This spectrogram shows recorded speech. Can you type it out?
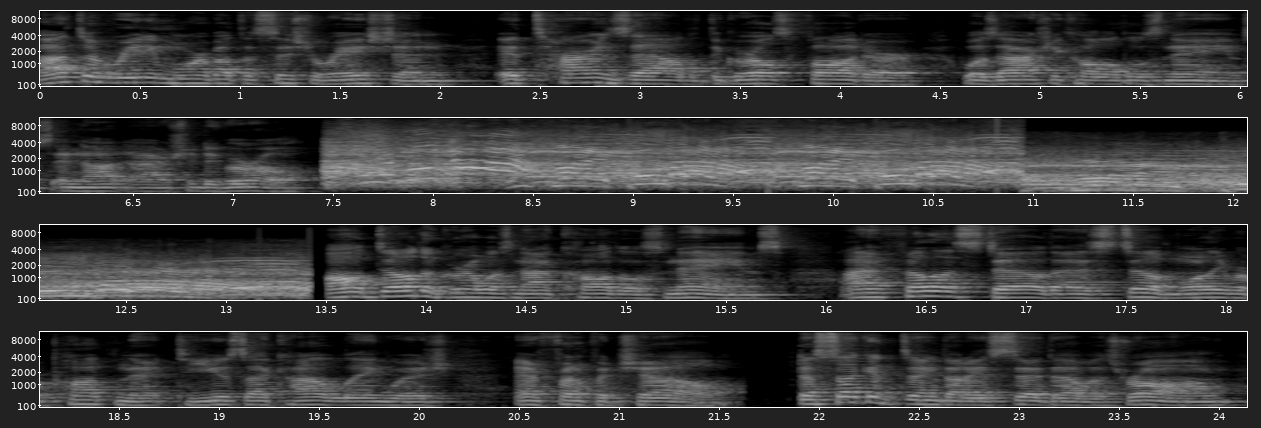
After reading more about the situation, it turns out that the girl's father was actually called those names and not actually the girl. Although the girl was not called those names, I feel as though that it's still morally repugnant to use that kind of language in front of a child. The second thing that I said that was wrong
